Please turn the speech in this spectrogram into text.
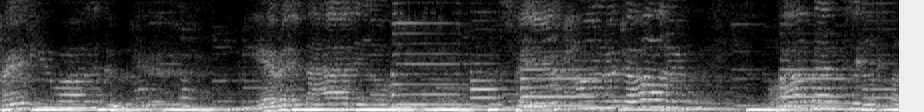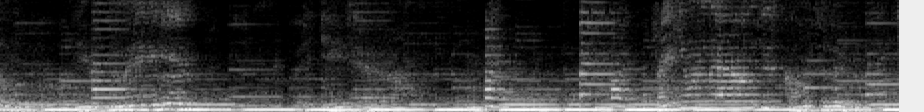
Frankie was a good girl. Everybody but did her wrong. Frankie went down to the consulate.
